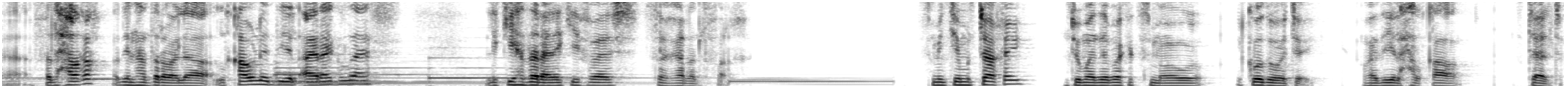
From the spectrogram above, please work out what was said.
آه، في الحلقة غادي نهضروا على القولة ديال ايرا جلاس اللي كيهضر على كيفاش تصغر هاد الفرق. سميتي متقي نتوما دابا كتسمعوا الكودوة تاعي وهذه الحلقة الثالثة.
